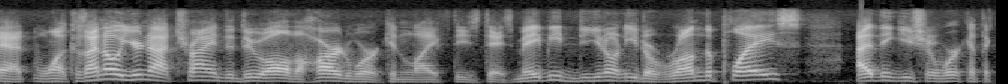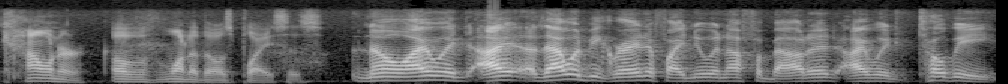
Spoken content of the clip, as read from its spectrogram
at one because I know you're not trying to do all the hard work in life these days. Maybe you don't need to run the place. I think you should work at the counter of one of those places. No, I would. I that would be great if I knew enough about it. I would. Toby.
